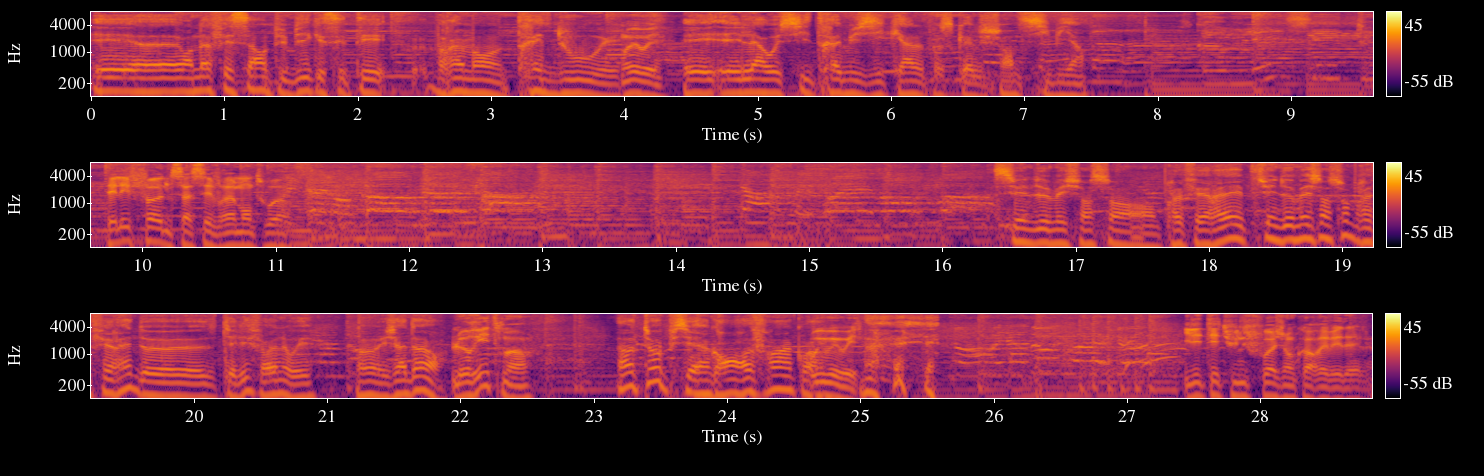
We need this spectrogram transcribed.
et euh, on a fait ça en public et c'était vraiment très doux et, Oui, oui. et, et là aussi très musical parce qu'elle chante si bien. Téléphone, ça c'est vraiment toi. C'est une de mes chansons préférées. C'est une de mes chansons préférées de, de téléphone, oui. Oui, oui, j'adore. Le rythme Un tout, puis c'est un grand refrain, quoi. Oui, oui, oui. Il était une fois, j'ai encore rêvé d'elle.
